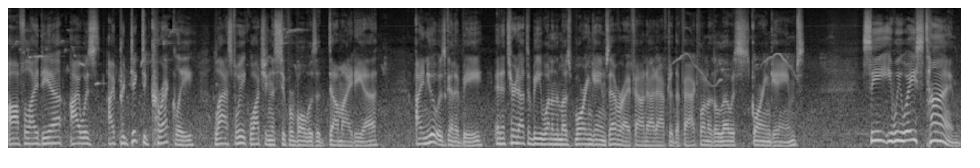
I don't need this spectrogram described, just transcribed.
awful idea. I was I predicted correctly last week watching the Super Bowl was a dumb idea. I knew it was going to be, and it turned out to be one of the most boring games ever. I found out after the fact, one of the lowest scoring games. See, we waste time,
